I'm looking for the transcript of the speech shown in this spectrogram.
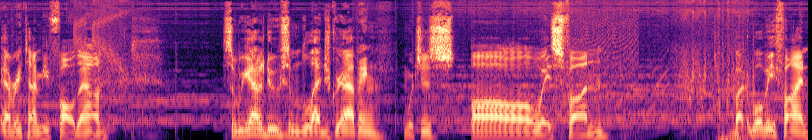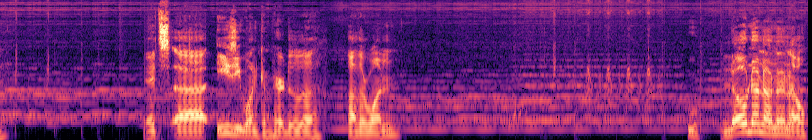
every time you fall down. So we gotta do some ledge grabbing, which is always fun. But we'll be fine. It's, uh, easy one compared to the other one. Ooh, no, no, no, no, no.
